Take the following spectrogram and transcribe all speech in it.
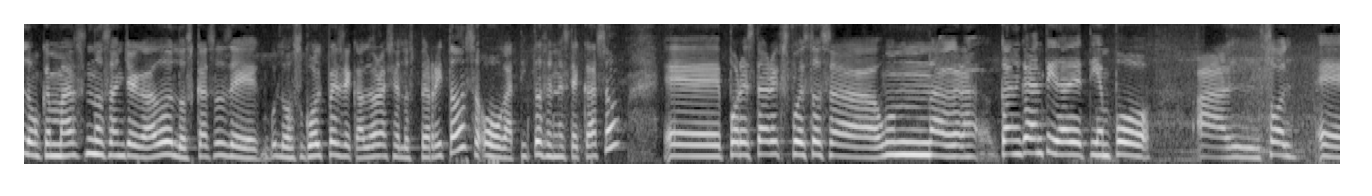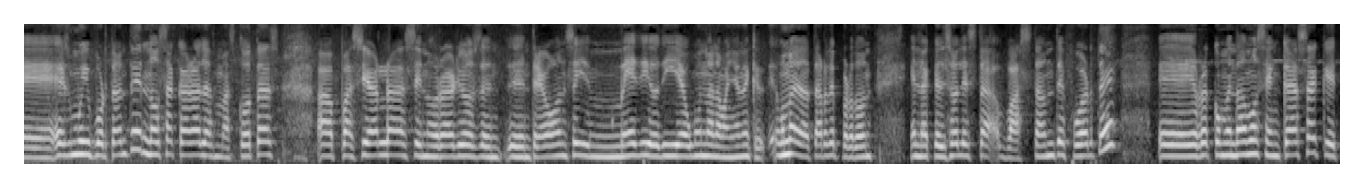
lo que más nos han llegado los casos de los golpes de calor hacia los perritos o gatitos en este caso, eh, por estar expuestos a una gran cantidad de tiempo al sol. Eh, es muy importante no sacar a las mascotas a pasearlas en horarios entre 11 y mediodía, una de la mañana, una de la tarde, perdón, en la que el sol está bastante fuerte. Eh, recomendamos en casa que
